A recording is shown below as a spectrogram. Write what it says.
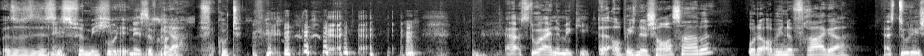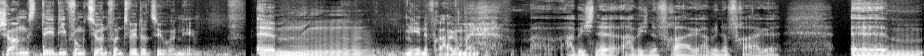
Also das ist für mich. Gut, äh, nächste Frage. Ja, gut. Hast du eine, Mickey? Äh, ob ich eine Chance habe oder ob ich eine Frage habe? Hast du die Chance, die, die Funktion von Twitter zu übernehmen? Ähm, Nee, eine Frage meinte ich. habe ich eine, habe ich eine Frage, habe ich eine Frage. Ähm,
